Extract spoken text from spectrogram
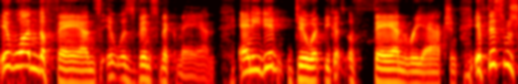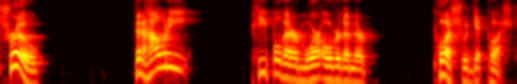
It wasn't the fans. It was Vince McMahon. And he didn't do it because of fan reaction. If this was true, then how many people that are more over than their push would get pushed?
